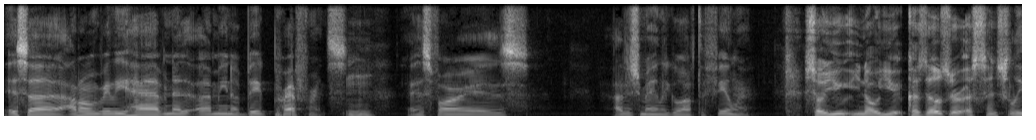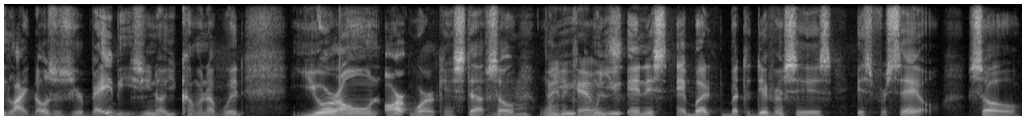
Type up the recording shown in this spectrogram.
it's uh, I don't really have, ne- I mean, a big preference hmm as far as I just mainly go off the feeling. So you you know you because those are essentially like those is your babies. You know, you coming up with your own artwork and stuff. So Mhm. when you when you and it's and but but the difference is it's for sale. So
